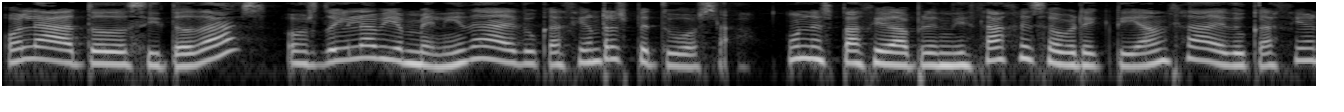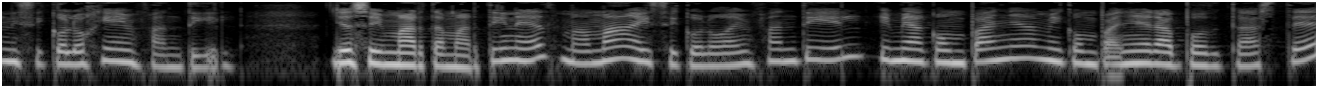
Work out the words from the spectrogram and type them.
Hola a todos y todas, os doy la bienvenida a Educación Respetuosa, un espacio de aprendizaje sobre crianza, educación y psicología infantil. Yo soy Marta Martínez, mamá y psicóloga infantil, y me acompaña mi compañera podcaster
